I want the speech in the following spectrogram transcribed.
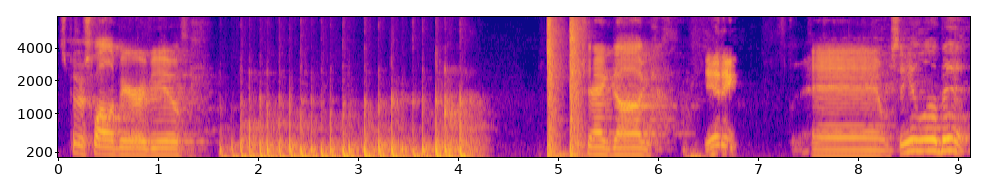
Spit or swallow beer review. Shagdog. Did he? and we'll see you in a little bit.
